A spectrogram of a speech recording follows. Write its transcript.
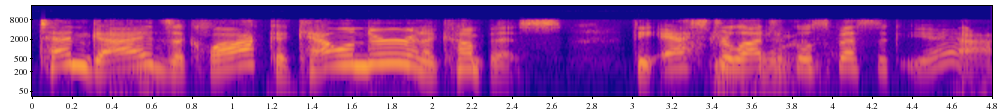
Ten guides, a clock, a calendar, and a compass. The astrological speci- yeah,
